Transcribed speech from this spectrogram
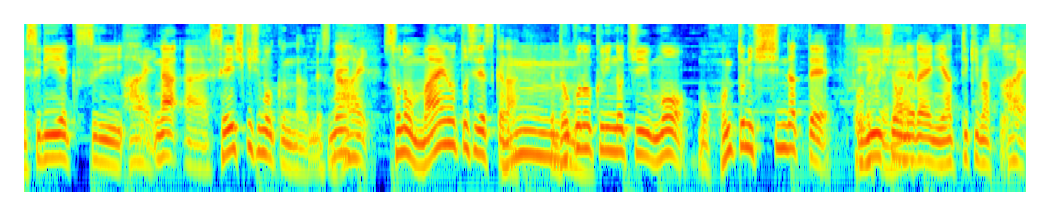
3x3 が、正式種目になるんですね、はい。その前の年ですからうん。どこの国のチームももう本当に必死になって優勝狙いにやってきます。はい。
